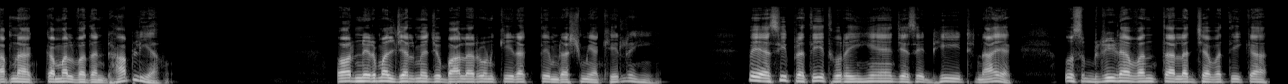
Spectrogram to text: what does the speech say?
अपना कमल वदन ढांप लिया हो। और निर्मल जल में जो बालारुण की रक्तिम रश्मियाँ खेल रही हैं, वे ऐसी प्रतीत हो रही हैं जैसे ढीठ नायक उस व्रीणावंता लज्जावती का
